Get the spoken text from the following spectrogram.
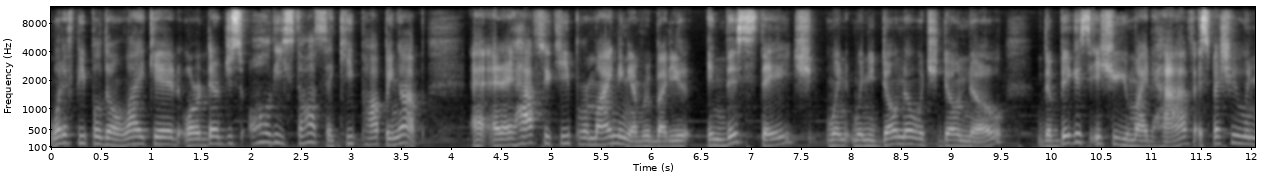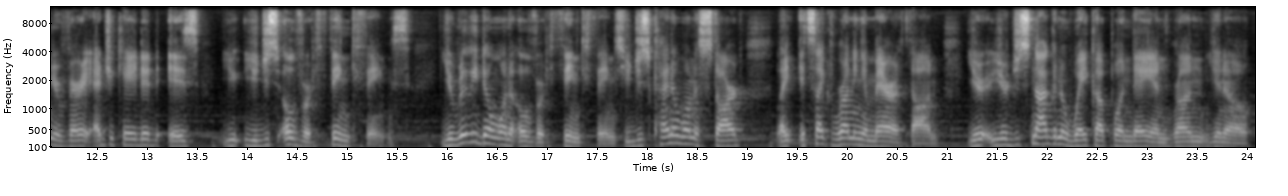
what if people don't like it or they're just all these thoughts that keep popping up. And I have to keep reminding everybody in this stage when when you don't know what you don't know the biggest issue you might have especially when you're very educated is you, you just overthink things you really don't want to overthink things. You just kind of want to start like it's like running a marathon. You're you're just not going to wake up one day and run, you know,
